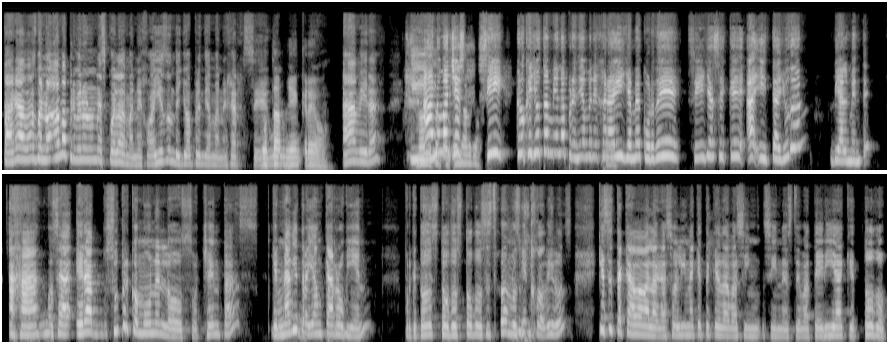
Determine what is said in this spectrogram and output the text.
pagabas. Bueno, AMA primero en una escuela de manejo. Ahí es donde yo aprendí a manejar. Yo también creo. Ah, mira. Y No, Ah, no manches. Sí, creo que yo también aprendí a manejar ahí, ya me acordé. Sí, ya sé que. Ah, ¿y te ayudan vialmente? ajá, o sea, era súper común en los ochentas que No. nadie traía un carro bien, porque todos, todos, todos estábamos bien jodidos, que se te acababa la gasolina, que te quedaba sin, sin este, batería, que todo.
